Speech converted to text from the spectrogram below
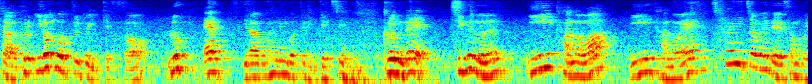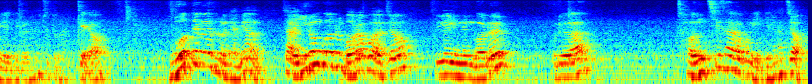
자, 그럼 이런 것들도 있겠어. look at 이라고 하는 것들이 있겠지. 그런데 지금은 이 단어와 이 단어의 차이점에 대해서 한번 얘기를 해주도록 할게요. 무엇 때문에 그러냐면, 자, 이런 거를 뭐라고 하죠? 뒤에 있는 거를 우리가 전치사라고 얘기를 하죠.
